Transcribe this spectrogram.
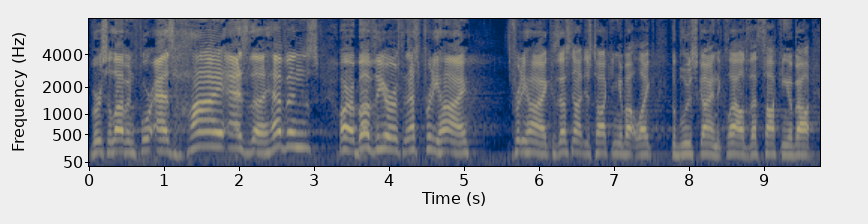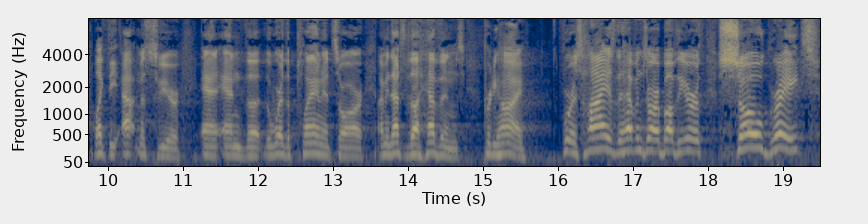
Verse 11 For as high as the heavens are above the earth, and that's pretty high. It's pretty high because that's not just talking about like the blue sky and the clouds. That's talking about like the atmosphere and, and the, the where the planets are. I mean, that's the heavens, pretty high. For as high as the heavens are above the earth, so great,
